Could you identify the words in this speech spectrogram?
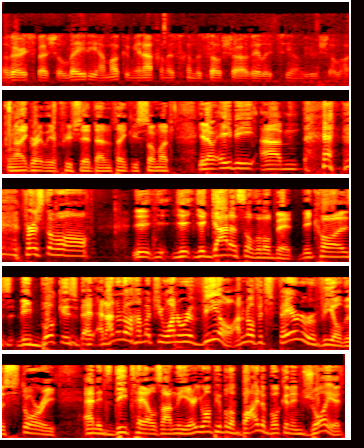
a very special lady. I greatly appreciate that, and thank you so much. You know, Abie, um, first of all, you, you, you got us a little bit because the book is, and I don't know how much you want to reveal. I don't know if it's fair to reveal this story and its details on the air. You want people to buy the book and enjoy it.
